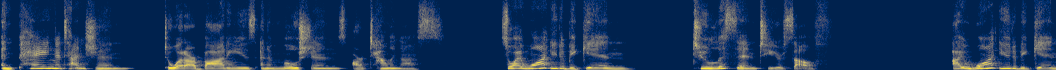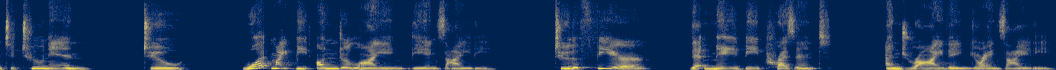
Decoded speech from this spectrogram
and paying attention to what our bodies and emotions are telling us. So I want you to begin to listen to yourself. I want you to begin to tune in to what might be underlying the anxiety, to the fear that may be present and driving your anxiety.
